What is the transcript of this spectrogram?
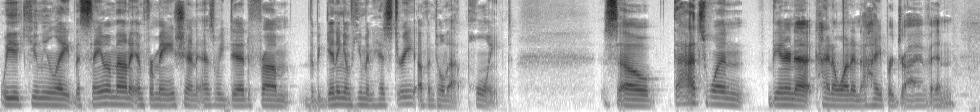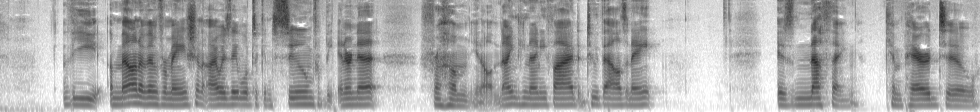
we accumulate the same amount of information as we did from the beginning of human history up until that point. So that's when the internet kind of went into hyperdrive and the amount of information I was able to consume from the internet from, you know, 1995 to 2008 is nothing compared to,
